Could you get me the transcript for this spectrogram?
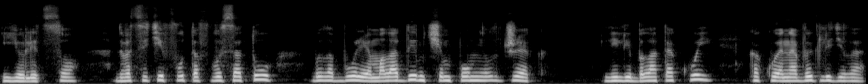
Ее лицо, двадцати футов в высоту, было более молодым, чем помнил Джек. Лили была такой, какой она выглядела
